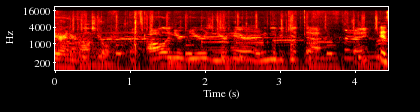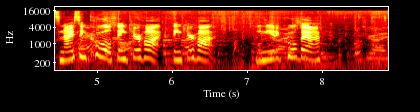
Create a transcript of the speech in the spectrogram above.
Hair in your nostril. It's all in your ears and your hair, and we need to get that. Okay. It's nice and cool. Think you're hot. Think you're hot. You need a cool bath. Close your eyes.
